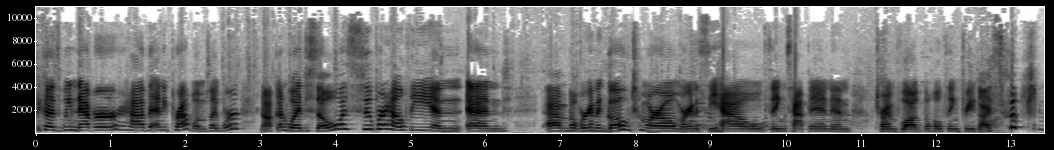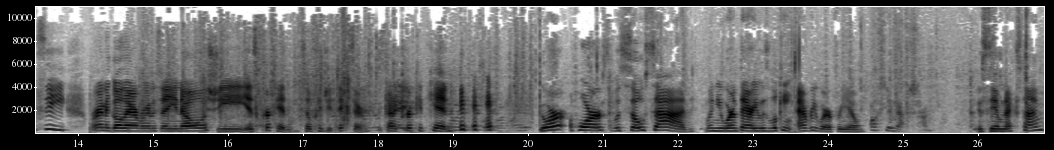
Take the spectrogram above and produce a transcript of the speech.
because we never have any problems. Like we're knock on wood, so super healthy and and um, but we're gonna go tomorrow and we're gonna see how things happen and try and vlog the whole thing for you guys so you can see. We're gonna go there and we're gonna say, you know, she is crooked, so could you fix her? We got a crooked kid. Your horse was so sad when you weren't there. He was looking everywhere for you. I'll see you next time. You see him next time?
